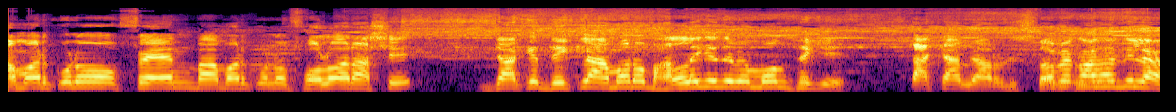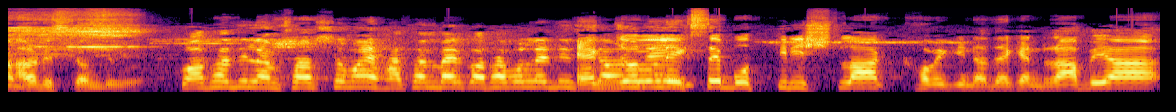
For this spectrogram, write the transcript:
আমার কোনো ফ্যান বা আমার কোনো ফলোয়ার আসে যাকে দেখলে আমারও ভালো লেগে যাবে মন থেকে তাকে আমি আরও তবে কথা দিলাম। আরও ডিসকাউন্ট দিব। কথা দিলাম সবসময় হাসান ভাইয়ের কথা বললে একজন। লেখছে বত্রিশ লাখ হবে কিনা দেখেন রাবেয়া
